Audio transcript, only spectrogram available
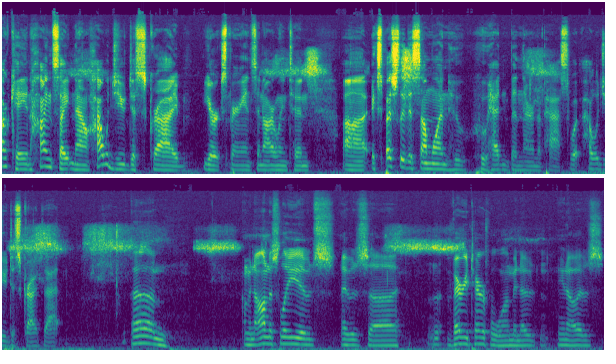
okay, in hindsight now, how would you describe your experience in Arlington, uh, especially to someone who, who hadn't been there in the past? What, how would you describe that? Um, I mean, honestly, it was it was uh, very terrible. I mean, it, you know, it was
